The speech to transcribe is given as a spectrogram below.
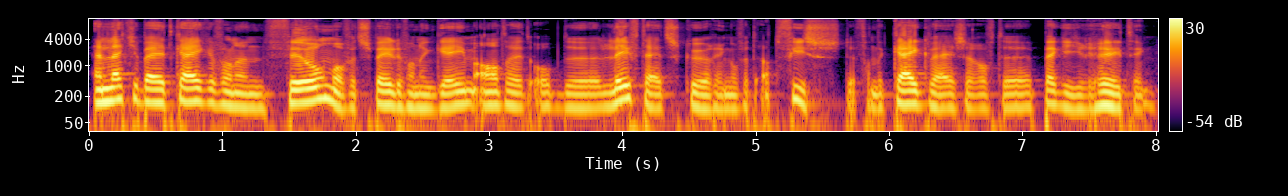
En let je bij het kijken van een film of het spelen van een game altijd op de leeftijdskeuring of het advies van de kijkwijzer of de Peggy-rating?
